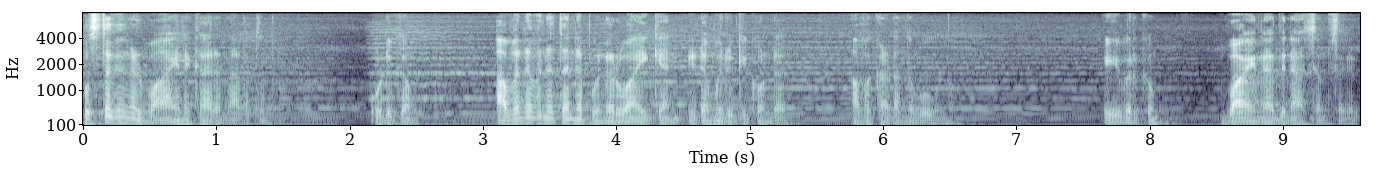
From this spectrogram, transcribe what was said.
പുസ്തകങ്ങൾ വായനക്കാരൻ നടത്തുന്നു. ഒടുക്കം അവനവനെ തന്നെ പുനർവായിക്കാൻ ഇടമൊരുക്കിക്കൊണ്ട് അവ കടന്നുപോകുന്നു. ഏവർക്കും വായനാ ദിനാശംസകൾ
